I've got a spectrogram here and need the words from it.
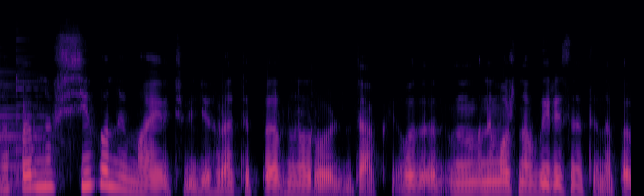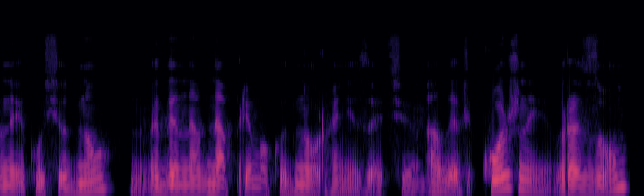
Напевно, всі вони мають відіграти певну роль. Так, е, не можна вирізнити, напевно, якусь одну, один напрямок, одну організацію, але кожний разом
